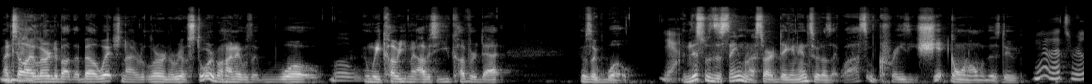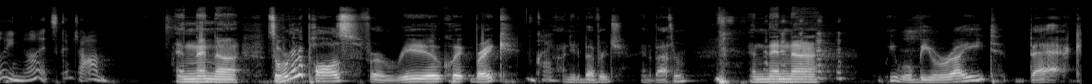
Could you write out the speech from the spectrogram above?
Until mm-hmm. I learned about the Bell Witch and I learned the real story behind it, it was like, whoa. Whoa. And we covered, obviously you covered that. It was like, whoa. yeah, And this was the same when I started digging into it. I was like, wow, that's some crazy shit going on with this dude. yeah. That's really nuts. Good job. And then, uh, so we're going to pause for a real quick break. Okay. I need a beverage and a bathroom. And then uh, we will be right back.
